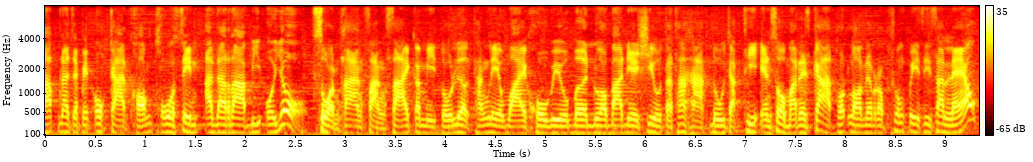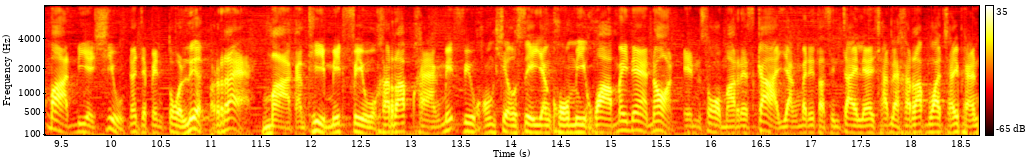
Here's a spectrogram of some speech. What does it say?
รับน่าจะเป็นโอกาสของโทซินอาดาราบิโอโยส่วนทางฝั่งซ้ายก็มีตัวเลือกทั้งเลวายโควิลเบอร์นัวบาเดียชิลแต่ถ้าหากดูจากที่เอนโซมาเรสกาทดลองในรอบช่วงปีซีซั่นแล้วบาเดียชิลน่าจะเป็นตัวเลือกแรก มากันที่มิดฟิลด์ครับแผงมิดฟิลด์ของเชลซียังคงมีความไม่แน่นอนเอนโซมาเรสกายังไม่ได้ตัดสินใจแน่ชัดเลยครับว่าใช้แผน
